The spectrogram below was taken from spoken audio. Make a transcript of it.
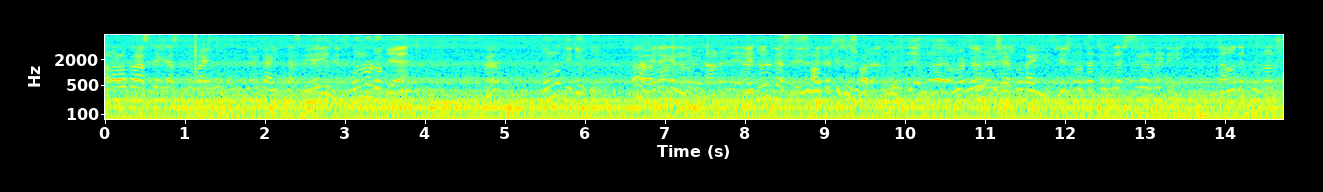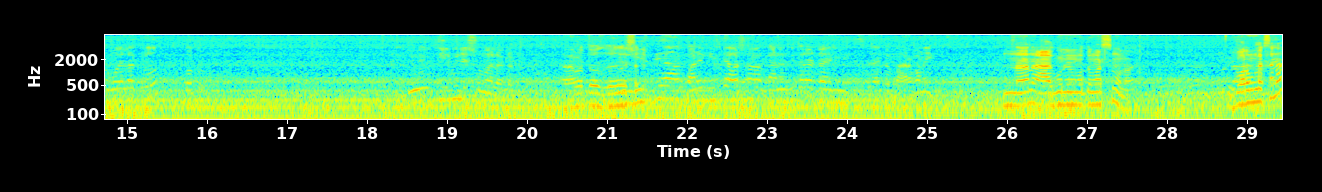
আমার মতো রাস্তা এই রাস্তা তো বাইরে বাইক রাস্তা এই যে ফোনও ঢোকে হ্যাঁ হ্যাঁ ফোনও দি ঢোকে হ্যাঁ, এটা কেন নেটওয়ার্ক আছে এই যে সব নেটওয়ার্ক না না, আগুনের মতো মারছে হয় গরম লাগছে না?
